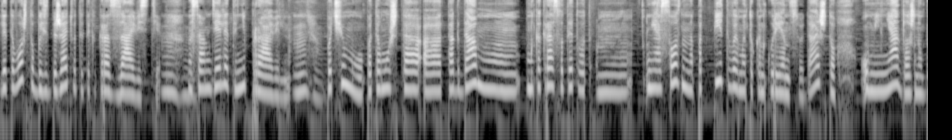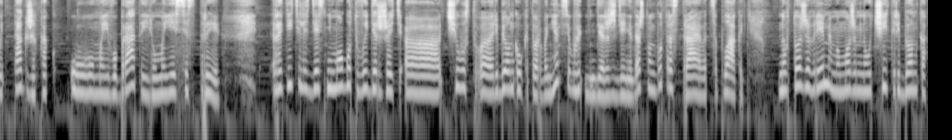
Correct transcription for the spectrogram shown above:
для того, чтобы избежать вот этой как раз зависти. Угу. На самом деле это неправильно. Угу. Почему? Потому что э, тогда мы как раз вот это вот э, неосознанно подпитываем эту конкуренцию, да, что у меня должно быть так же, как у моего брата или у моей сестры родители здесь не могут выдержать э, чувств э, ребенка, у которого нет сегодня день рождения, да, что он будет расстраиваться, плакать. Но в то же время мы можем научить ребенка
